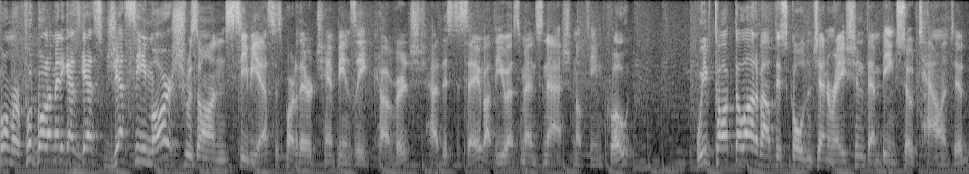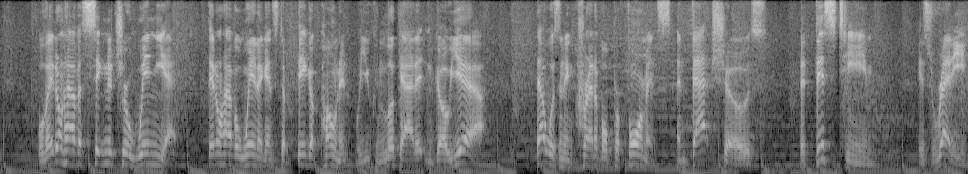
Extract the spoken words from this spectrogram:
Former Futbol Americas guest Jesse Marsch was on CBS as part of their Champions League coverage. Had this to say about the U.S. men's national team. Quote, We've talked a lot about this golden generation, them being so talented. Well, they don't have a signature win yet. They don't have a win against a big opponent where you can look at it and go, yeah, that was an incredible performance. And that shows that this team is ready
